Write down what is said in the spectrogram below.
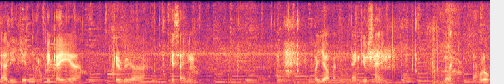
sẽ đi chế tạo cái cây ờ, cây uh, cây sản bây giờ mình đang thiếu sản đây đào luôn.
